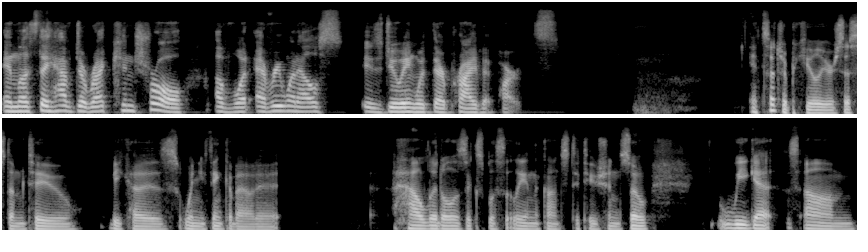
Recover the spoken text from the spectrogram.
unless they have direct control of what everyone else is doing with their private parts it's such a peculiar system too because when you think about it how little is explicitly in the constitution. So we get um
